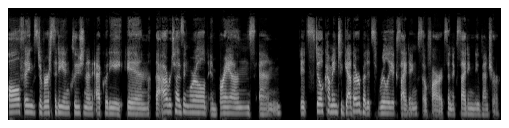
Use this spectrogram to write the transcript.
all things diversity, inclusion, and equity in the advertising world and brands. And it's still coming together, but it's really exciting so far. It's an exciting new venture.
